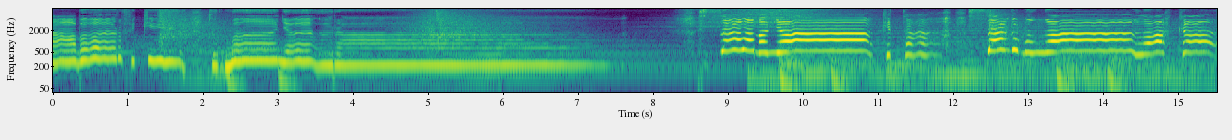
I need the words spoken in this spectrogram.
pernah berpikir untuk menyerah Selamanya kita sanggup mengalahkan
